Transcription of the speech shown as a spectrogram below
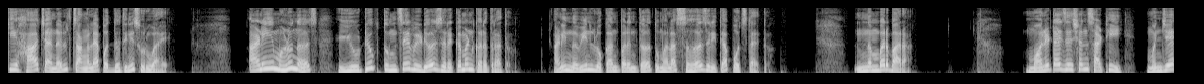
की हा चॅनल चांगल्या पद्धतीने सुरू आहे. आणि म्हणूनच यूट्यूब तुमचे व्हिडिओज रेकमेंड करत राहतं. आणि नवीन लोकांपर्यंत तुम्हाला सहजरित्या पोचता येतं. नंबर बारा. मॉनिटायझेशनसाठी म्हणजे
